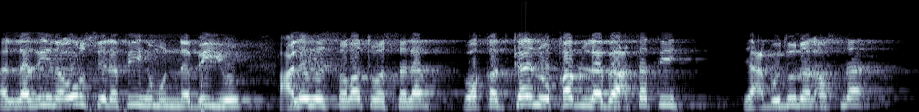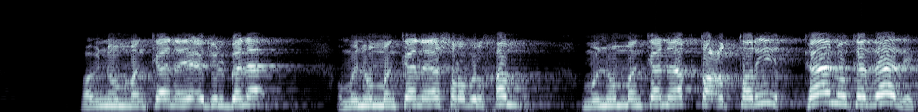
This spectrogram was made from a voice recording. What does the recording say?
الذين أرسل فيهم النبي عليه الصلاة والسلام وقد كانوا قبل بعثته يعبدون الأصنام. ومنهم من كان يأد البنات ومنهم من كان يشرب الخمر ومنهم من كان يقطع الطريق كانوا كذلك.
